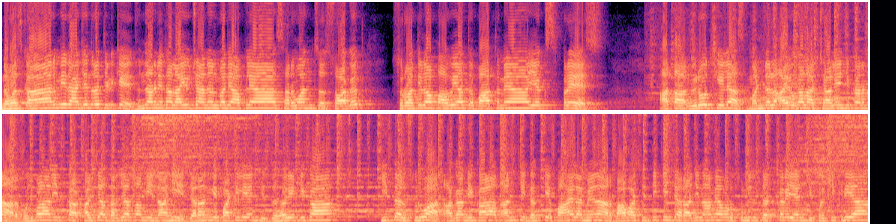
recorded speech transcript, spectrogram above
नमस्कार मी राजेंद्र तिडके. झुंजार नेता लाईव्ह चॅनलमध्ये आपल्या सर्वांचं स्वागत. सुरुवातीला पाहूयात बातम्या एक्सप्रेस आता विरोध केल्यास मंडल आयोगाला चॅलेंज करणार. भुजबळांइतका खालच्या दर्जाचा मी नाही. जरांगे पाटील यांची जहरी टीका. ही तर सुरुवात. आगामी काळात आणखी धक्के पाहायला मिळणार. बाबा सिद्दीकींच्या राजीनाम्यावर सुनील तटकरे यांची प्रतिक्रिया.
